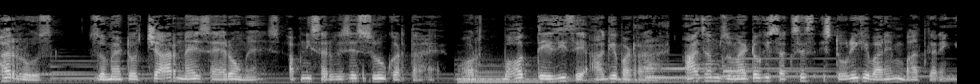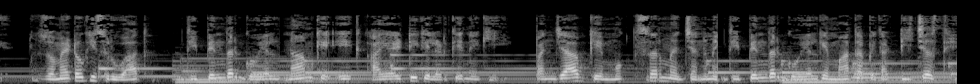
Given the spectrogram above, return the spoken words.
हर रोज जोमेटो चार नए शहरों में अपनी सर्विसेज़ शुरू करता है और बहुत तेज़ी से आगे बढ़ रहा है। आज हम जोमेटो की सक्सेस स्टोरी के बारे में बात करेंगे। जोमेटो की शुरुआत दीपेंद्र गोयल नाम के एक आईआईटी के लड़के ने की। पंजाब के मुक्तसर में जन्मे दीपेंद्र गोयल के माता पिता टीचर्स थे।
